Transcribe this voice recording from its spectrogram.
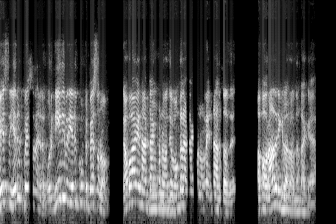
பேச எதுக்கு பேசுறாரு? ஒரு நீதிபதி எதுக்கு கூப்பிட்டு பேசணும்? கவாயை நான் அட்டாக் பண்ண வந்து உங்களை அட்டாக் பண்ணவங்க என்ன அர்த்தம் அது? அப்ப அவர் ஆதரிக்கிறாரா அந்த அட்டாக்க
